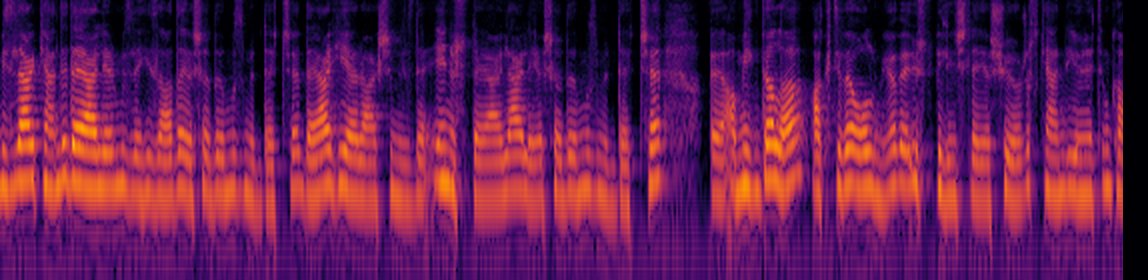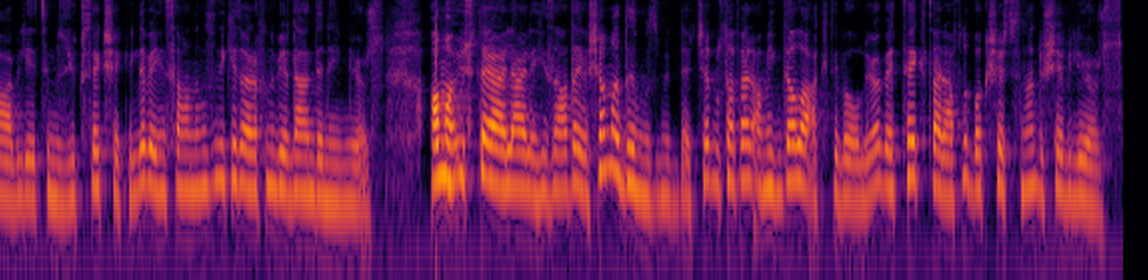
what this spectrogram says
Bizler kendi değerlerimizle hizada yaşadığımız müddetçe, değer hiyerarşimizde en üst değerlerle yaşadığımız müddetçe e, amigdala aktive olmuyor ve üst bilinçle yaşıyoruz. Kendi yönetim kabiliyetimiz yüksek şekilde ve insanlığımızın iki tarafını birden deneyimliyoruz. Ama üst değerlerle hizada yaşamadığımız müddetçe bu sefer amigdala aktive oluyor ve tek taraflı bakış açısına düşebiliyoruz.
